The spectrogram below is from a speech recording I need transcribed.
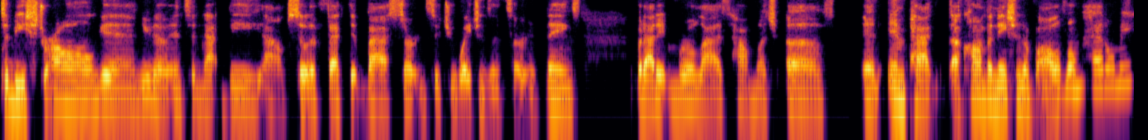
to be strong and you know and to not be um, so affected by certain situations and certain things but i didn't realize how much of an impact a combination of all of them had on me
